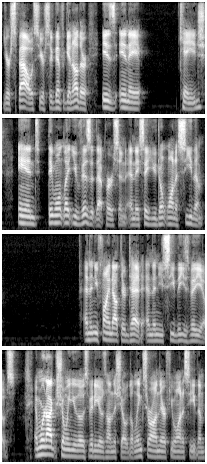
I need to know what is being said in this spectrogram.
your spouse, your significant other is in a cage and they won't let you visit that person and they say you don't want to see them. And then you find out they're dead and then you see these videos. And we're not showing you those videos on the show. The links are on there if you want to see them.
